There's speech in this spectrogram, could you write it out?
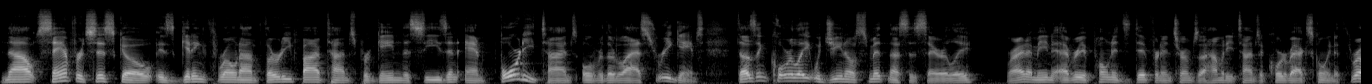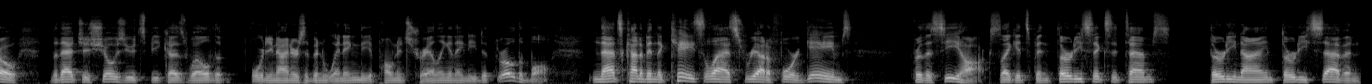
Now, San Francisco is getting thrown on 35 times per game this season and 40 times over their last three games. Doesn't correlate with Geno Smith necessarily, right? I mean, every opponent's different in terms of how many times a quarterback's going to throw, but that just shows you it's because, well, the 49ers have been winning, the opponent's trailing, and they need to throw the ball. And that's kind of been the case the last three out of four games for the Seahawks. Like it's been 36 attempts, 39, 37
